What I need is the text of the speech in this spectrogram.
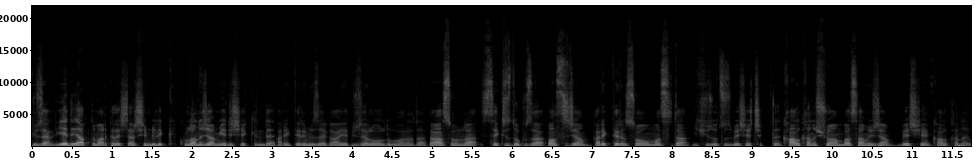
Güzel. 7 yaptım arkadaşlar. Şimdilik kullanacağım 7 şeklinde. Karakterimiz de gayet güzel oldu bu arada. Daha sonra 8-9'a basacağım. Karakterin savunması da 235'e çıktı. Kalkanı şu an basamayacağım. Beşgen kalkanı.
